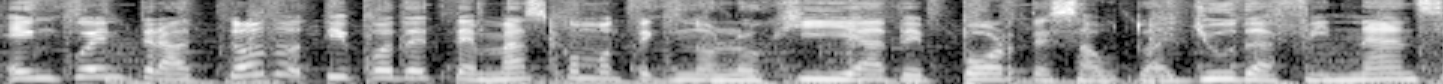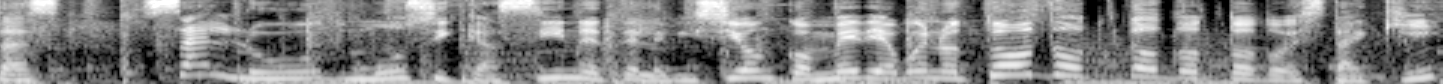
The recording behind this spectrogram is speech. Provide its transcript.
Encuentra todo tipo de temas como tecnología, deportes, autoayuda, finanzas, salud, música, cine, televisión, comedia. Bueno, todo, todo, todo está aquí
